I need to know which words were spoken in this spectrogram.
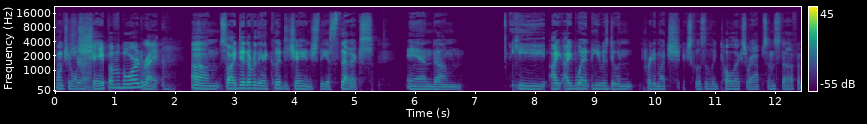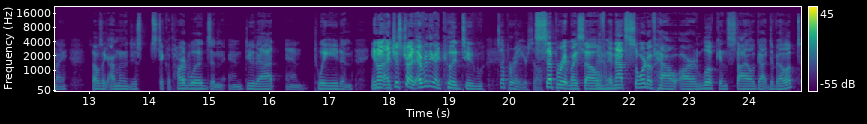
functional Sure. shape of a board. Right. Um, so I did everything I could to change the aesthetics, and um, he, I, I went. He was doing pretty much exclusively Tolex wraps and stuff, and I, so I was like, I'm gonna just stick with hardwoods and and do that and tweed and you know I just tried everything I could to Separate yourself. separate myself Yeah. and that's sort of how our look and style got developed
